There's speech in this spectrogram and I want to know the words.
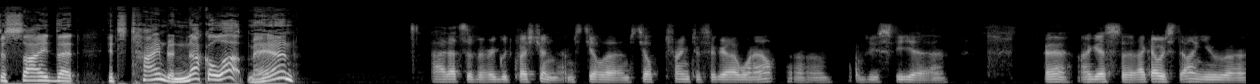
decide that it's time to knuckle up, man? Uh, that's a very good question. I'm still uh, I'm still trying to figure that one out. Uh, obviously, uh, yeah, I guess uh, like I was telling you uh,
